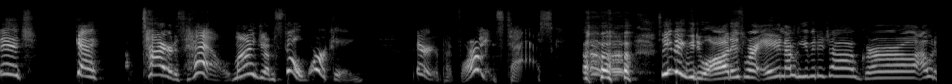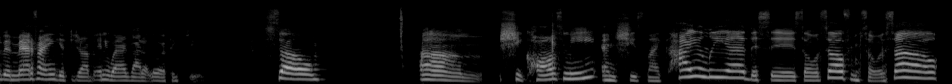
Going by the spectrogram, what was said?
Bitch, okay, I'm tired as hell. Mind you, I'm still working. They're a performance task. so you make me do all this work and I'm gonna give you the job, girl? I would have been mad if I didn't get the job. Anyway, I got it. Lord, thank you. So um she calls me and she's like hi Aliyah this is so and so from so and so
